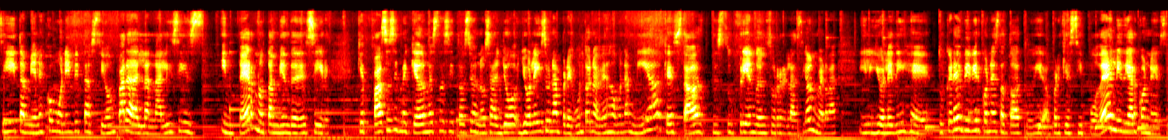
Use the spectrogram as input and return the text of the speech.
Sí, también es como una invitación para el análisis interno también de decir, ¿qué pasa si me quedo en esta situación? O sea, yo, yo le hice una pregunta una vez a una amiga que estaba sufriendo en su relación, ¿verdad? Y yo le dije, tú quieres vivir con esto toda tu vida, porque si podés lidiar con eso,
